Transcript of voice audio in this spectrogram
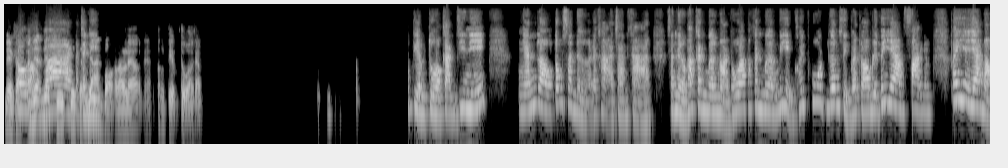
เนี่ยครับก็อันเนี้ยหวัเนี่ยงคือว่าคือจะสัญดีญาณบอกเราแล้วนะต้องเตรียมตัวครับเตรียมตัวกันทีนี้ งั้นเราต้องเสนอนะคะอาจารย์คะเสนอพรรคการเมืองหน่อยเพราะว่าพรรคการเมืองไม่เห็นค่อยพูดเรื่องสิ่งแวดล้อมเลยพยายามฟังพยายามหา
